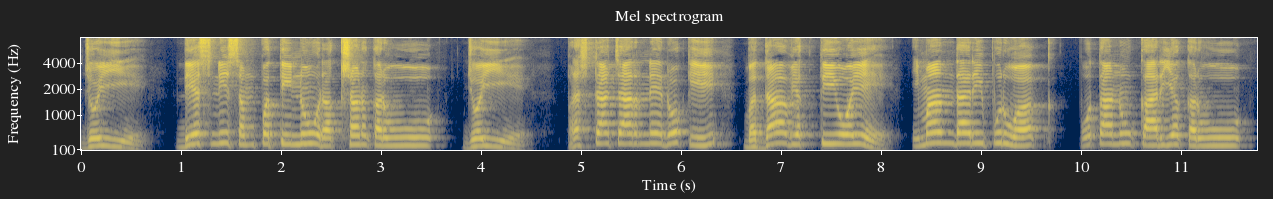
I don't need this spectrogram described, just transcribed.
જોઈએ. દેશની સંપત્તિનું રક્ષણ કરવું જોઈએ. ભ્રષ્ટાચારને રોકી બધા વ્યક્તિઓએ ઈમાનદારીપૂર્વક પોતાનું કાર્ય કરવું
